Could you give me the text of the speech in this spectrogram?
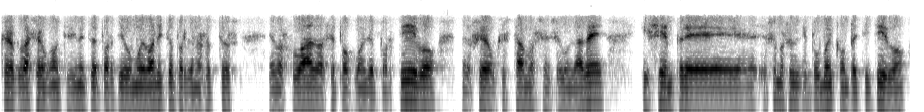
creo que va a ser un acontecimiento deportivo muy bonito porque nosotros hemos jugado hace poco en el deportivo, me refiero a que estamos en segunda B y siempre somos un equipo muy competitivo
